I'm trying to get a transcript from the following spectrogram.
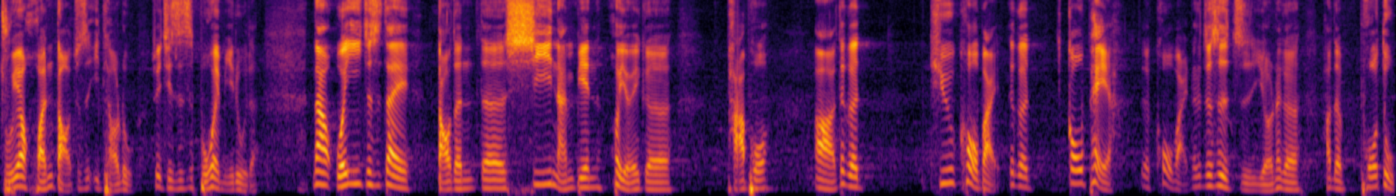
主要环岛就是一条路，所以其实是不会迷路的。那唯一就是在岛的的西南边会有一个爬坡啊，这个 Q 扣百这个勾配啊，这个扣百那个就是指有那个它的坡度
